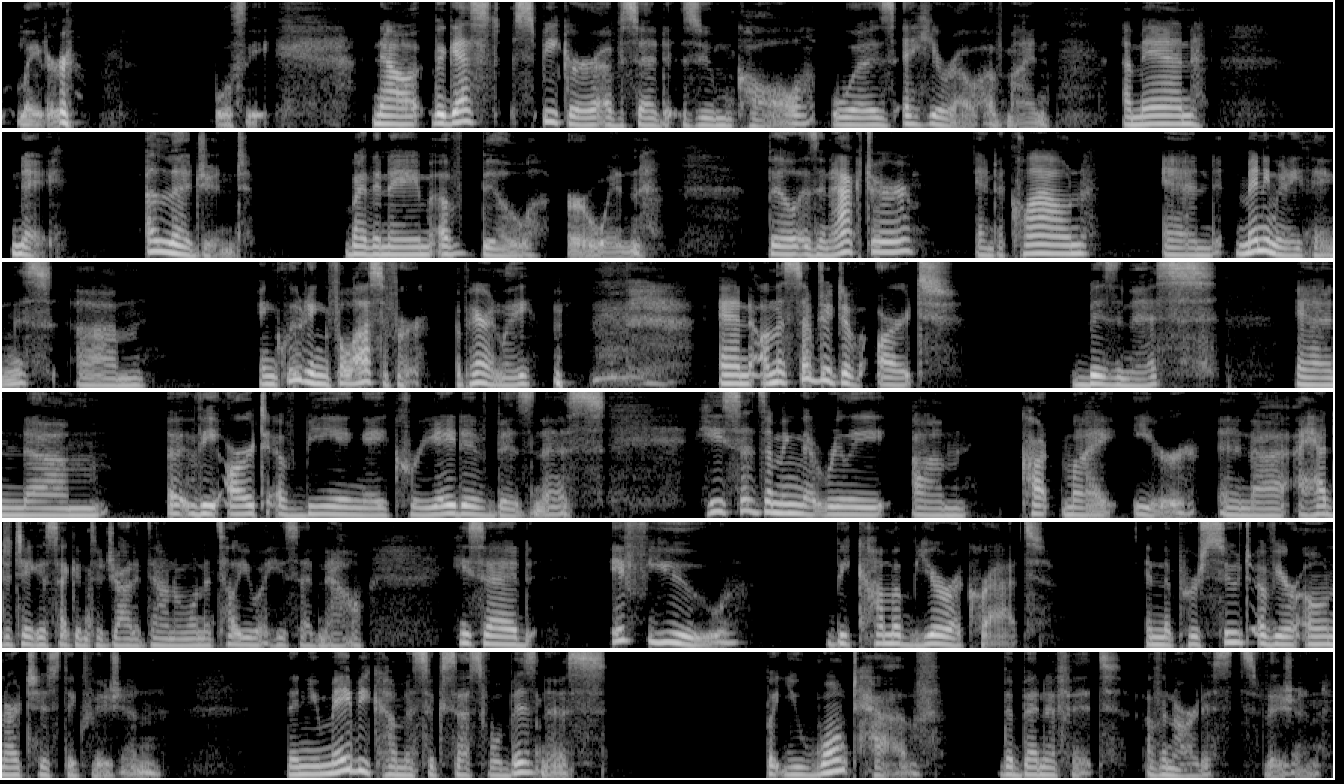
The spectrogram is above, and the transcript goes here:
later. We'll see. Now, the guest speaker of said Zoom call was a hero of mine, a man, nay, a legend, by the name of Bill Irwin. Bill is an actor and a clown and many, many things. Um, including philosopher, apparently. and on the subject of art, business, and um, uh, the art of being a creative business, he said something that really um, caught my ear. And uh, I had to take a second to jot it down. I want to tell you what he said now. He said, If you become a bureaucrat in the pursuit of your own artistic vision, then you may become a successful business but you won't have the benefit of an artist's vision.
